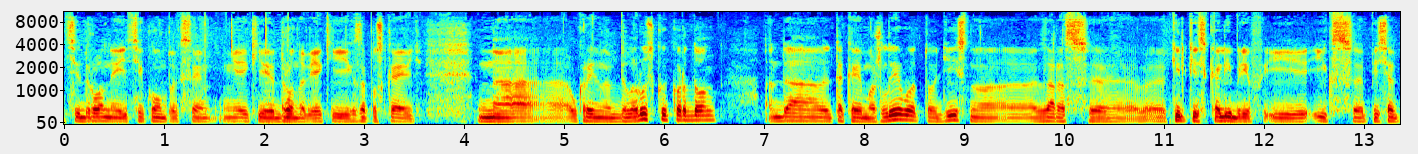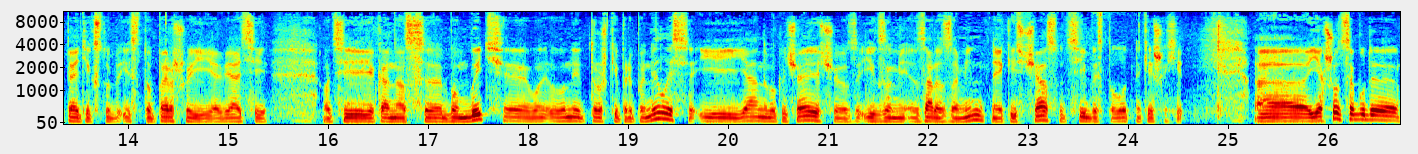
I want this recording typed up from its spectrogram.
ці дрони і ці комплекси, які дронові, які їх запускають на україно-білоруський кордон. Да, таке можливо, то дійсно е, зараз е, кількість калібрів і Х-55, і 101 авіації, оці, яка нас е, бомбить, вони, трошки припинились, і я не виключаю, що їх зараз замінять на якийсь час ці безпілотники шахід. Якщо це буде,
